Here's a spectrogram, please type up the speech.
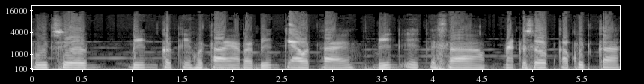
कुछ बिंग करके होता है, यहाँ पर बिंग क्या होता है? बिंग एक ऐसा माइक्रोसॉफ्ट का खुद का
